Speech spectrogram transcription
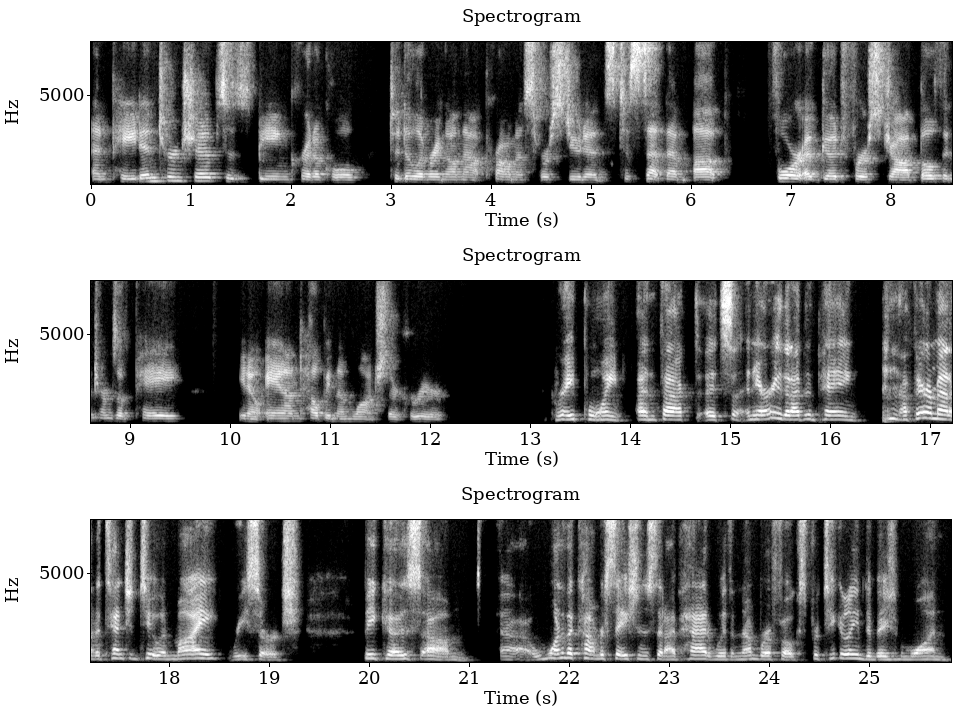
and paid internships as being critical to delivering on that promise for students to set them up for a good first job both in terms of pay you know and helping them launch their career Great point. In fact, it's an area that I've been paying a fair amount of attention to in my research because um, uh, one of the conversations that I've had with a number of folks, particularly in Division One,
